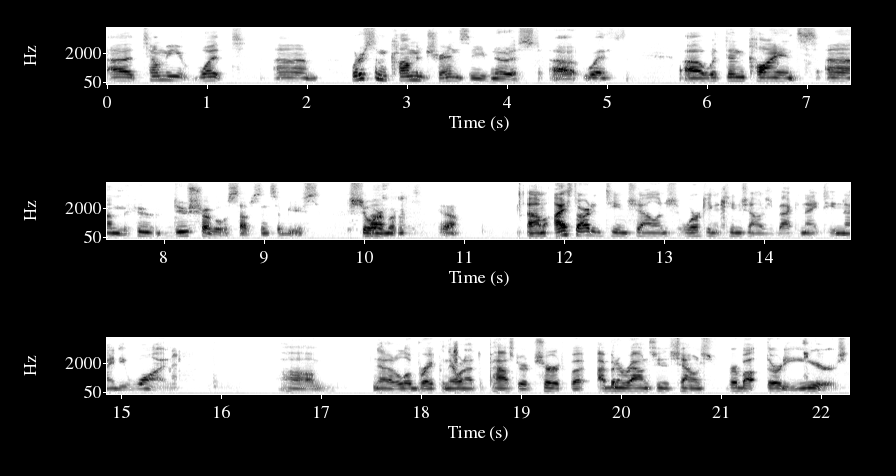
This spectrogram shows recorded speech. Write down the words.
uh, tell me what um, what are some common trends that you've noticed uh, with uh, within clients um, who do struggle with substance abuse. Sure. Um, yeah. Um, I started Teen Challenge working at Teen Challenge back in 1991. Um, now I had a little break in there when I had to pastor a church, but I've been around Teen Challenge for about 30 years.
